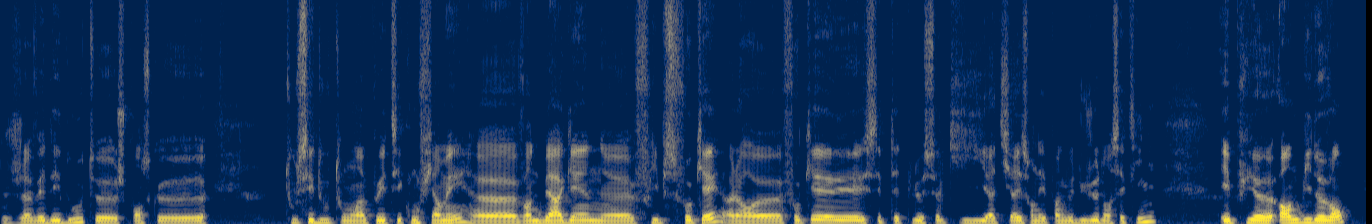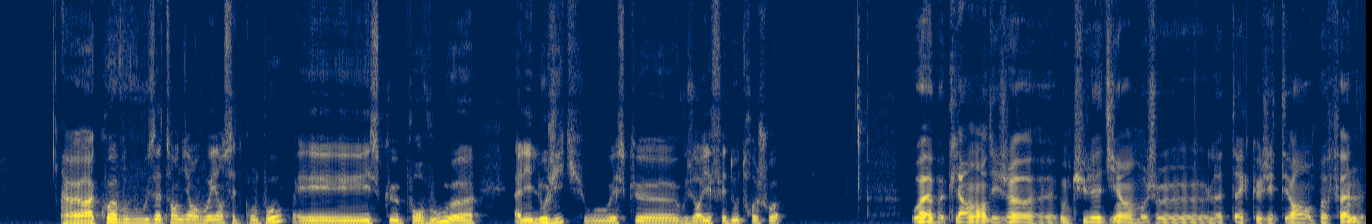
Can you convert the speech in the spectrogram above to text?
j'avais des doutes. Euh, je pense que tous ces doutes ont un peu été confirmés. Van Bergen, Flips, Fouquet. Alors, Fouquet, c'est peut-être le seul qui a tiré son épingle du jeu dans cette ligne. Et puis, Hornby devant. À quoi vous vous attendiez en voyant cette compo Et est-ce que pour vous, elle est logique ou est-ce que vous auriez fait d'autres choix? Ouais, bah clairement déjà, euh, comme tu l'as dit, hein, moi je l'attaque, j'étais vraiment pas fan.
